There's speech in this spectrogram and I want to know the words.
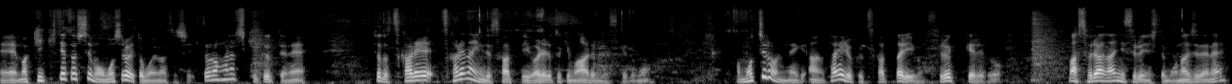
えー、まあ聞き手としても面白いと思いますし、人の話聞くってね、ちょっと疲れ、疲れないんですかって言われる時もあるんですけども、もちろんね、あの、体力使ったりはするけれど、まあ、それは何するにしても同じでね、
